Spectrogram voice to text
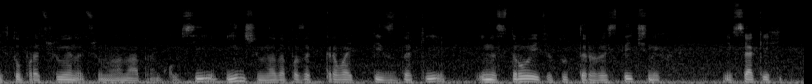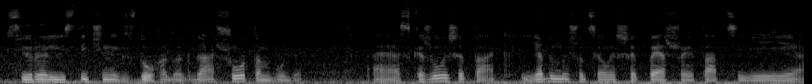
і хто працює на цьому напрямку. Всім іншим треба позакривати піздаки і не строїти тут терористичних і всяких сюрреалістичних здогадок, да, що там буде. Е, Скажу лише так. Я думаю, що це лише перший етап цієї е,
